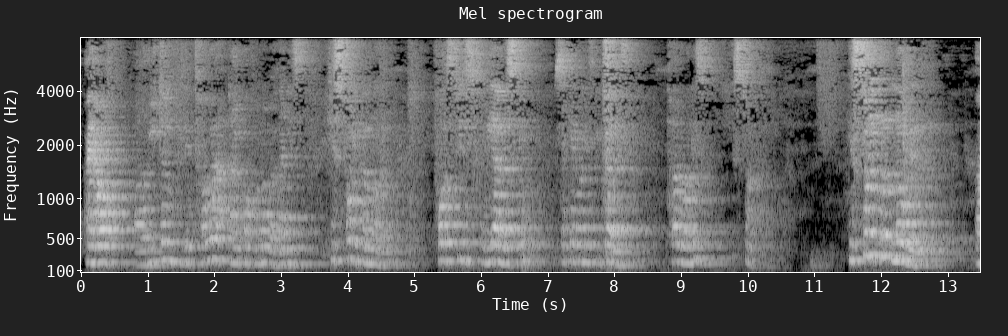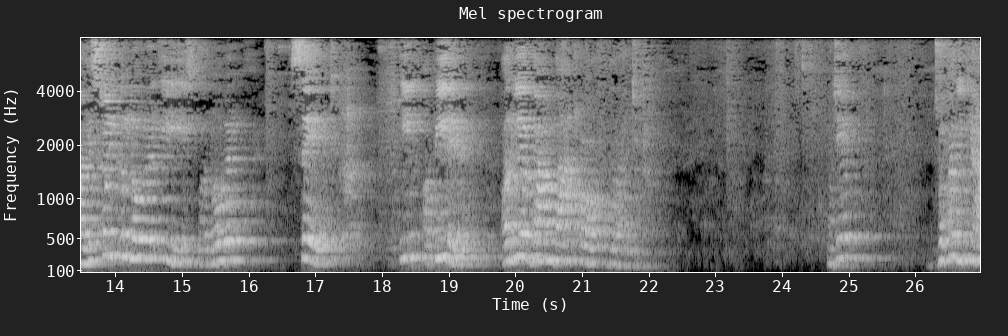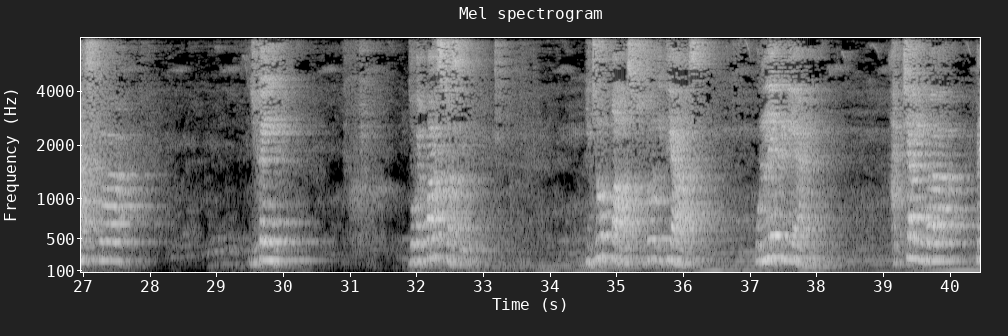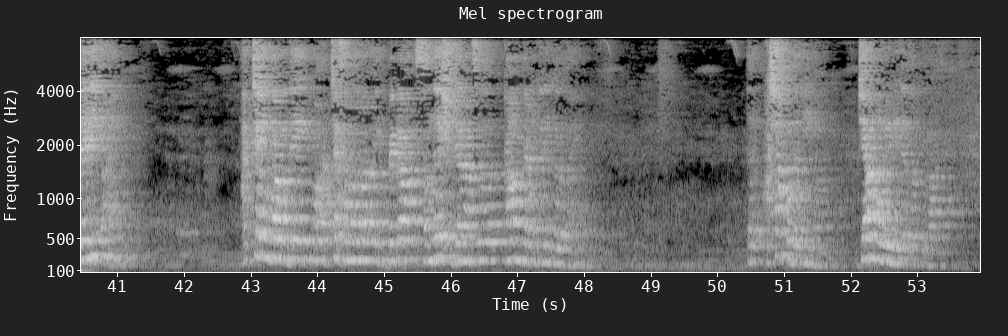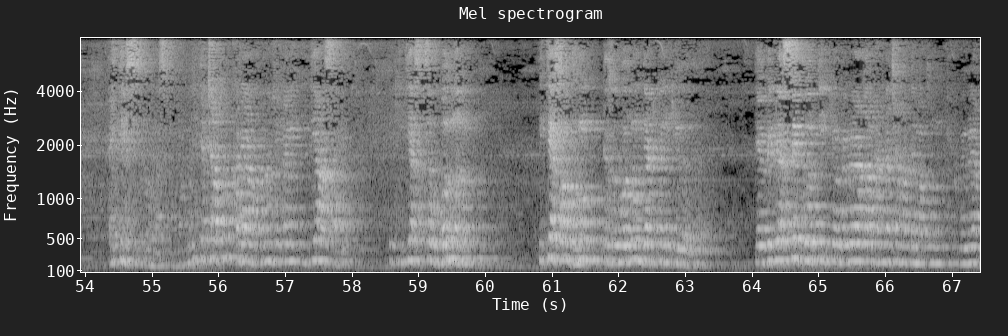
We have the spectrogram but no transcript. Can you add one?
I have uh, written third type of novel that is historical novel. First is realistic, second one is realistic, third one is historical. Historical novel. A historical novel is a novel set in a period earlier than that of the writer. म्हणजे जो काही इतिहास किंवा जी काही जो काही past असेल की जो पास्ट जो इतिहास उल्लेखनीय आहे आजच्या युगाला प्रेरित आहे. आजच्या युगामध्ये किंवा आजच्या समाजाला एक वेगळा संदेश देण्याचं काम त्या ठिकाणी करत आहे. तर अशा पद्धतीनं ज्या नोवेल लिहिल्या जातात ऐतिहासिक म्हणजे त्याच्यातून खऱ्या अर्थानं जे काही इतिहास आहे एक इतिहासाचं वर्णन इतिहासाला धरून त्याचं वर्णन त्या ठिकाणी केलं जातं. त्या वेगळ्या सेटवरती किंवा वेगळ्या कालखंडाच्या माध्यमातून वेगळ्या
